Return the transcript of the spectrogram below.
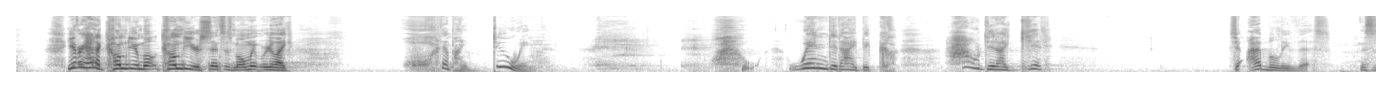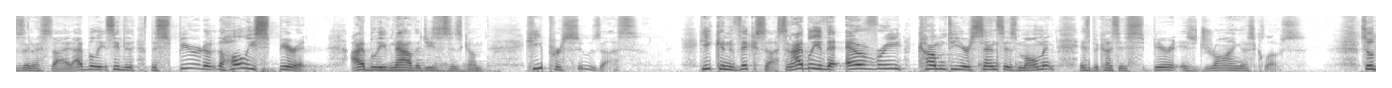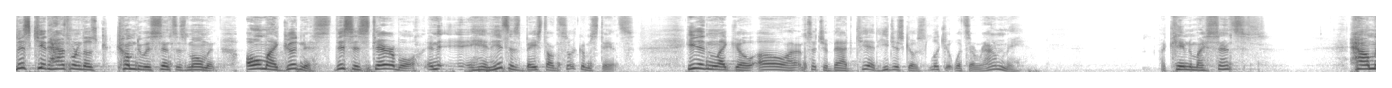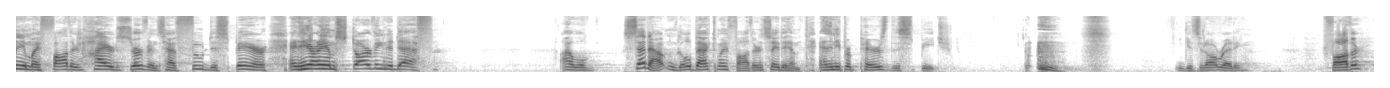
You ever had a come to your, come to your senses moment where you're like, what am I doing? When did I become? How did I get? See, I believe this. This is an aside. I believe, see, the, the Spirit of the Holy Spirit, I believe now that Jesus has come, He pursues us. He convicts us. And I believe that every come to your senses moment is because His Spirit is drawing us close. So this kid has one of those come to his senses moment. Oh my goodness, this is terrible. And, and his is based on circumstance. He didn't like go, oh, I'm such a bad kid. He just goes, look at what's around me. I came to my senses. How many of my father's hired servants have food to spare, and here I am starving to death? I will set out and go back to my father and say to him. And then he prepares this speech. he gets it all ready. Father,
